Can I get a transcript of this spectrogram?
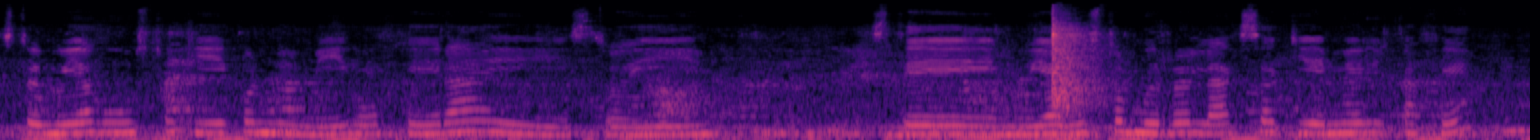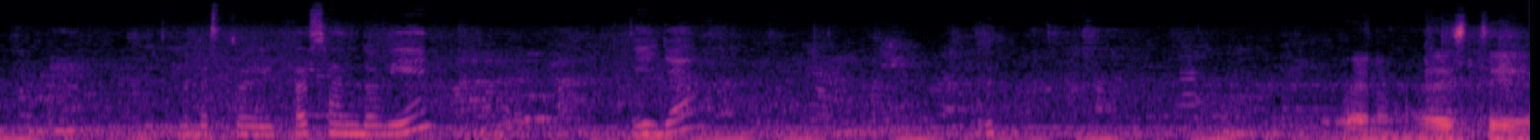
Estoy muy a gusto aquí con mi amigo Jera y estoy este, muy a gusto, muy relax aquí en el café estoy pasando bien y ya. Bueno, este,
